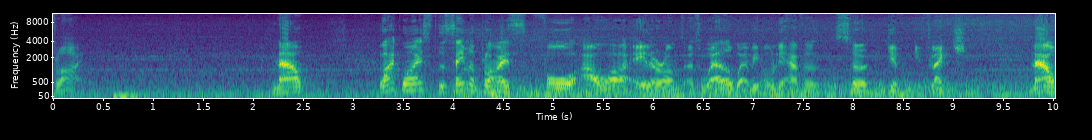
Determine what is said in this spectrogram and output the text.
fly. Now, likewise, the same applies for our ailerons as well, where we only have a certain given deflection. Now,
